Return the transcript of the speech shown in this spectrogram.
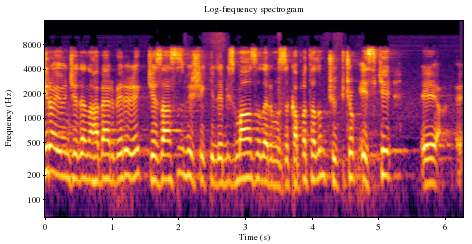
bir ay önceden haber vererek cezasız bir şekilde biz mağazalarımızı kapatalım. Çünkü çok eski e, e,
